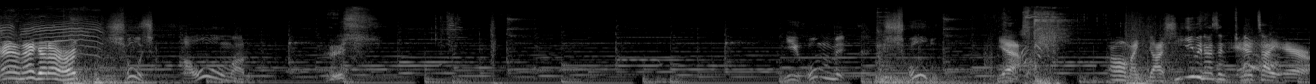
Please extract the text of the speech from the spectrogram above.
And I gotta hurt. Yeah. Oh my gosh, she even has an anti-air.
